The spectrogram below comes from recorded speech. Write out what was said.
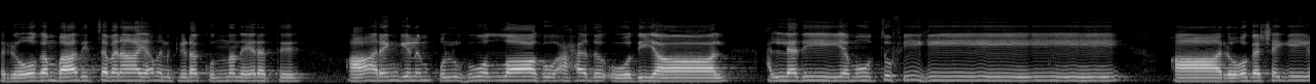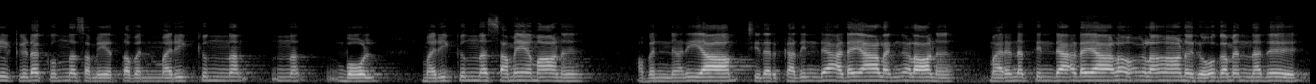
രോഗം ബാധിച്ചവനായ അവൻ കിടക്കുന്ന നേരത്ത് ആരെങ്കിലും കുൽഹു അല്ലാഹു അഹദ് ഓതിയാൽ അല്ലതീയമൂത്തുഫിഹി യമൂത്തു ഫീഹി ആ രോഗശയ്യയിൽ കിടക്കുന്ന സമയത്ത് അവൻ മരിക്കുന്നപ്പോൾ മരിക്കുന്ന സമയമാണ്. അവൻ അറിയാം ചിലർക്ക് അതിന്റെ അടയാളങ്ങളാണ്. മരണത്തിന്റെ അടയാളങ്ങളാണ് രോഗമെന്നത്.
